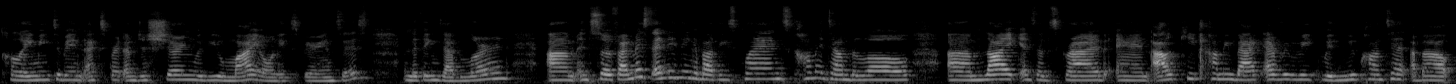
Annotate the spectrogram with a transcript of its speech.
claiming to be an expert. I'm just sharing with you my own experiences and the things I've learned. Um, and so if I missed anything about these plans, comment down below, um, like and subscribe, and I'll keep coming back every week with new content about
